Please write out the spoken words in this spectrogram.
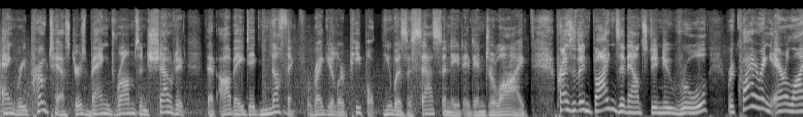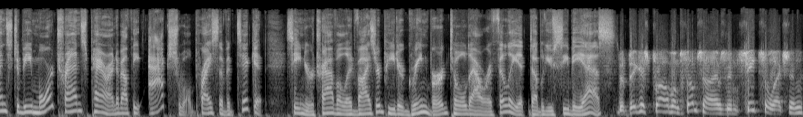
Angry protesters banged drums and shouted that Abe did nothing for regular people. He was assassinated in July. President Biden's announced a new rule requiring airlines to be more transparent about the actual price of a ticket. Senior travel advisor Peter Greenberg told our affiliate WCBS. The biggest problem sometimes sometimes in seat selection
